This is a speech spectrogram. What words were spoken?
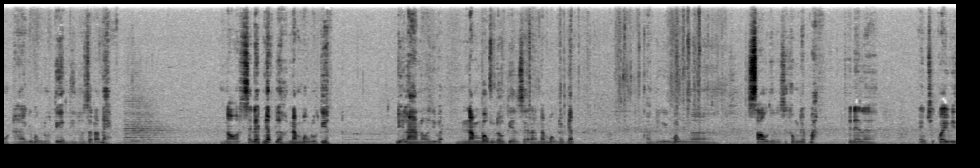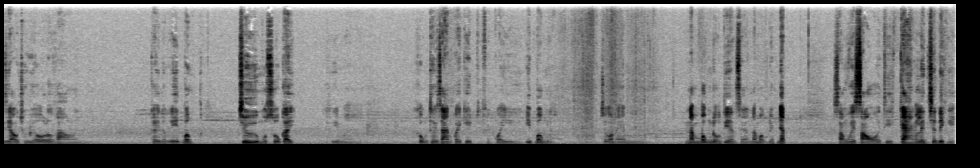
một, hai cái bông đầu tiên thì nó rất là đẹp. Nó sẽ đẹp nhất là ở năm bông đầu tiên địa lan nó như vậy. Năm bông đầu tiên sẽ là năm bông đẹp nhất. Còn những cái bông uh, sau thì nó sẽ không đẹp bằng. Thế nên là em chỉ quay video chủ yếu là vào cây nó ít bông. Trừ một số cây. Khi mà không thời gian quay kịp thì phải quay ít bông này. chứ còn em năm bông đầu tiên sẽ là năm bông đẹp nhất. Xong về sau ấy, thì càng lên trên đỉnh ấy,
